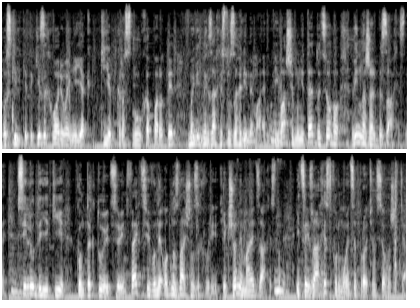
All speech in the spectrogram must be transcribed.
оскільки такі захворювання, як кір, краснуха, паротит, ми від них захисту взагалі не маємо. І ваш імунітет до цього він, на жаль, беззахисний. Всі люди, які контактують з цією інфекцією, вони однозначно захворіють, якщо не мають захисту. І цей захист формується протягом всього життя.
